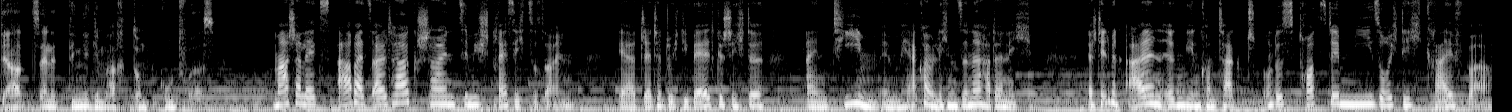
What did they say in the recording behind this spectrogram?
Der hat seine Dinge gemacht und gut war's. Marschaleks Arbeitsalltag scheint ziemlich stressig zu sein. Er jettet durch die Weltgeschichte. Ein Team im herkömmlichen Sinne hat er nicht. Er steht mit allen irgendwie in Kontakt und ist trotzdem nie so richtig greifbar.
